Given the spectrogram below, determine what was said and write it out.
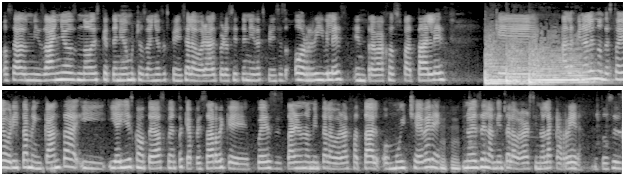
o sea, mis años, no es que he tenido muchos años de experiencia laboral, pero sí he tenido experiencias horribles en trabajos fatales que a la final en donde estoy ahorita me encanta y, y ahí es cuando te das cuenta que a pesar de que puedes estar en un ambiente laboral fatal o muy chévere, no es del ambiente laboral, sino la carrera. Entonces,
